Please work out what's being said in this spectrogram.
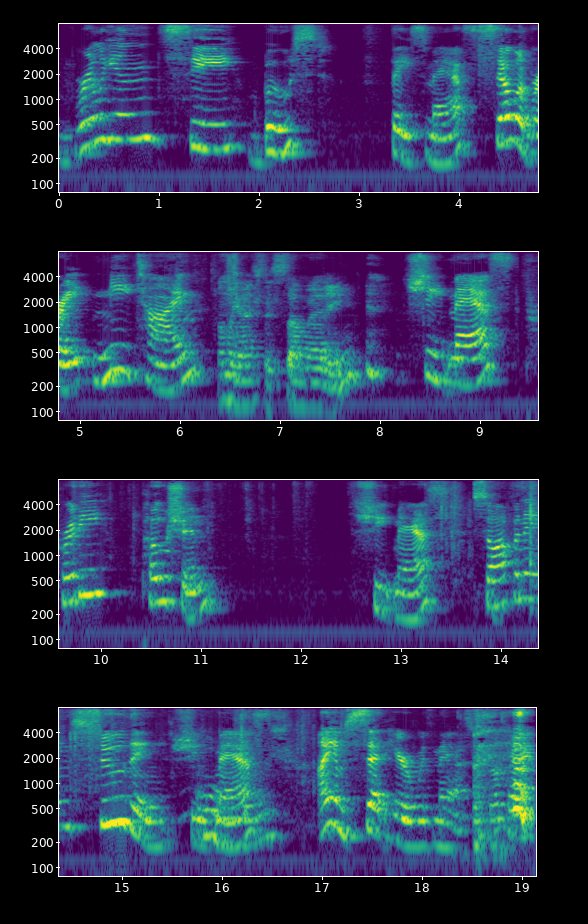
Brilliancy Boost face mask. Celebrate Me Time Oh my gosh, there's so many. sheet mask, pretty potion sheet mask, softening, soothing sheet oh mask. I am set here with masks, okay?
